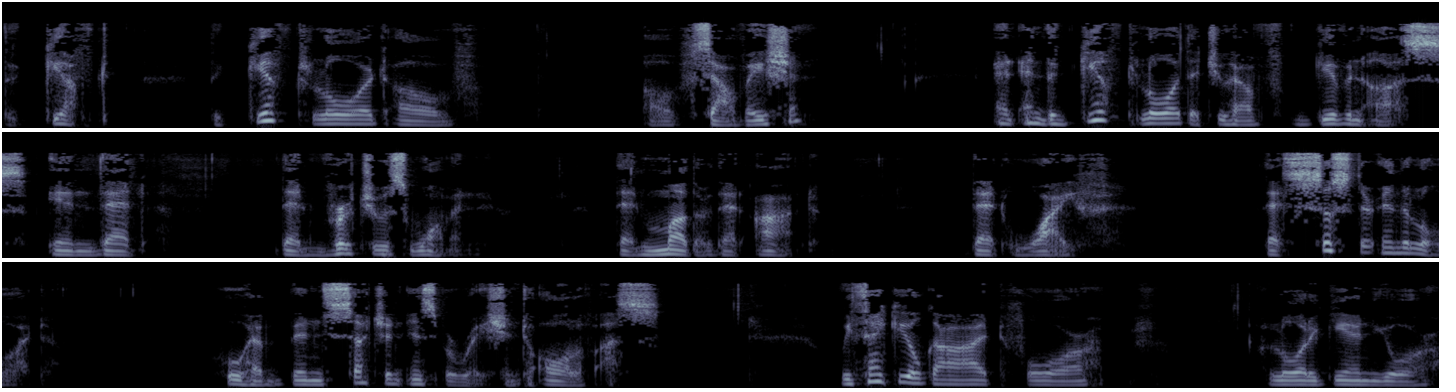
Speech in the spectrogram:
the gift, the gift, Lord, of, of salvation and, and the gift, Lord, that you have given us in that, that virtuous woman, that mother, that aunt, that wife, that sister in the Lord, who have been such an inspiration to all of us. We thank you, O God, for, Lord, again, your,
